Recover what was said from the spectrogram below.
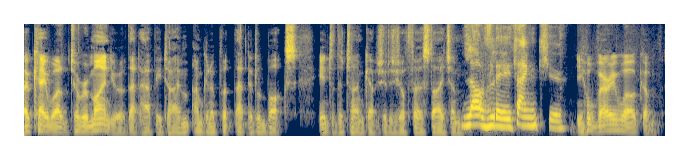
Okay, well, to remind you of that happy time, I'm going to put that little box into the time capsule as your first item. Lovely, thank you. You're very welcome.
